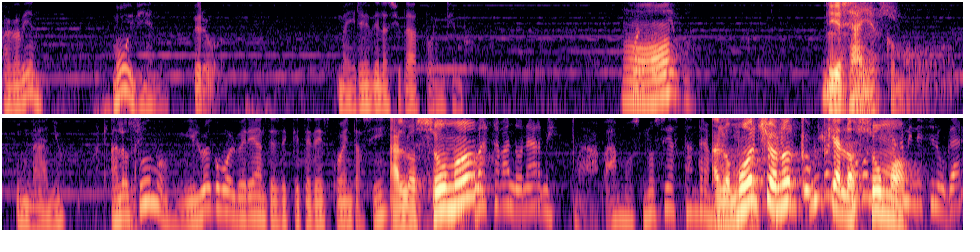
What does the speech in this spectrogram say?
Paga bien. Muy bien. Pero me iré de la ciudad por un tiempo. ¿Cuánto tiempo? Diez años. Como un año. A lo sumo. Y luego volveré antes de que te des cuenta, ¿sí? A lo sumo. Vas a abandonarme. Ah, vamos, no seas tan A dramático. lo mucho, ¿no? ¿Cómo ¿No que a lo sumo? dejarme en ese lugar?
